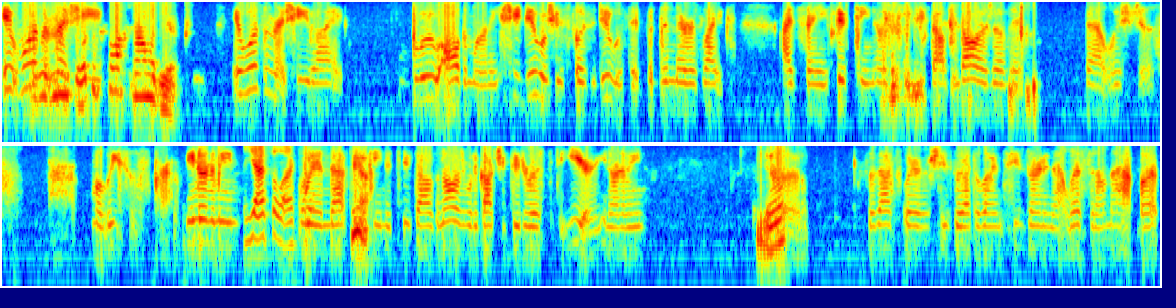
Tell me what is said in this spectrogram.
It wasn't was that like, what she. the fuck's wrong with you? It wasn't that she like blew all the money. She did what she was supposed to do with it, but then there was like, I'd say fifteen hundred to two thousand dollars of it that was just Melissa's crap. You know what I mean? Yes, Alexis. When that Yeah. fifteen to two thousand dollars would have got you through the rest of the year. You know what I mean? Yeah. So, so that's where she's got to learn. She's learning that lesson on that. But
